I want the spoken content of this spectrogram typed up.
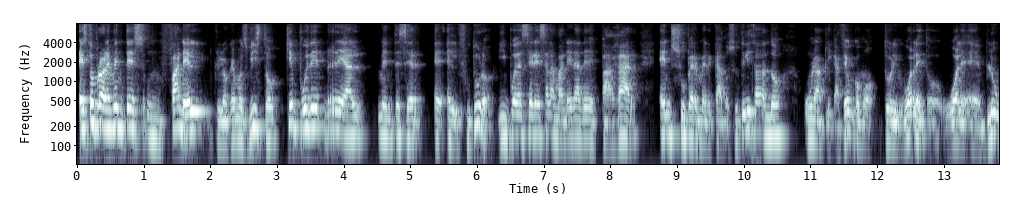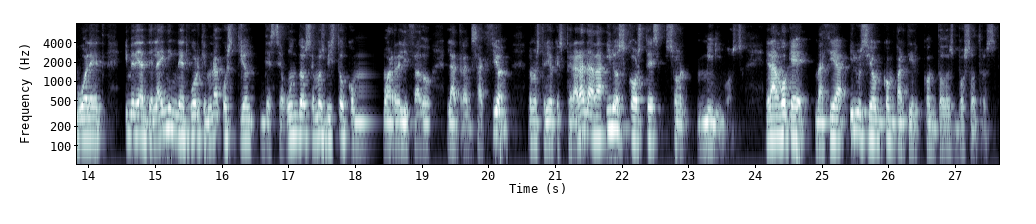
Esto probablemente es un funnel, lo que hemos visto, que puede realmente ser eh, el futuro y puede ser esa la manera de pagar en supermercados utilizando una aplicación como Turing Wallet o eh, Blue Wallet y mediante Lightning Network en una cuestión de segundos hemos visto cómo ha realizado la transacción. No hemos tenido que esperar a nada y los costes son mínimos. Era algo que me hacía ilusión compartir con todos vosotros.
